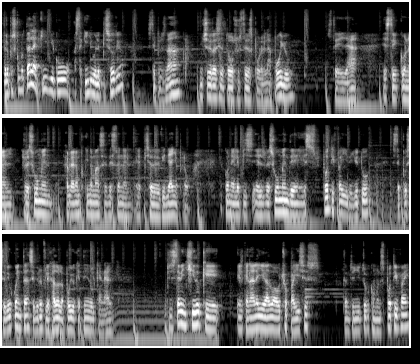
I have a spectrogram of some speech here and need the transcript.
Pero pues como tal, aquí llegó, hasta aquí llegó el episodio. Este, pues nada, muchas gracias a todos ustedes por el apoyo. Este, ya, este, con el resumen, hablaré un poquito más de esto en el episodio de fin de año, pero con el, el resumen de Spotify y de YouTube, este, pues se dio cuenta, se vio reflejado el apoyo que ha tenido el canal. Pues está bien chido que el canal ha llegado a 8 países, tanto en YouTube como en Spotify.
